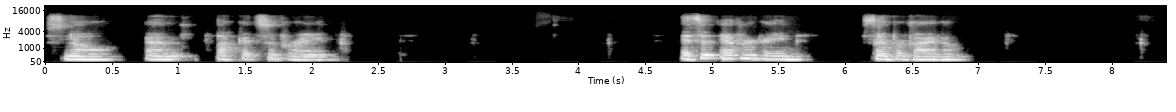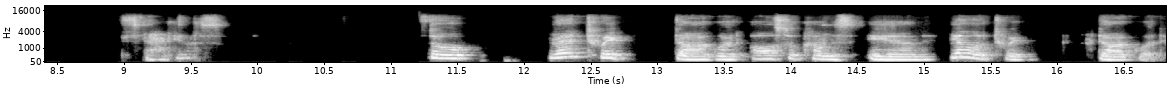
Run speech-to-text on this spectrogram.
snow and buckets of rain. It's an evergreen sempervivum. It's fabulous. So red twig dogwood also comes in yellow twig dogwood.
